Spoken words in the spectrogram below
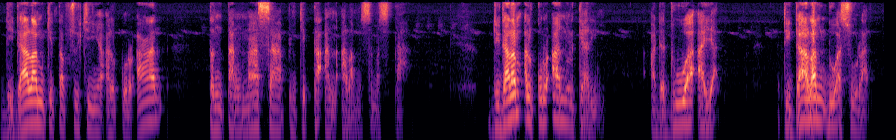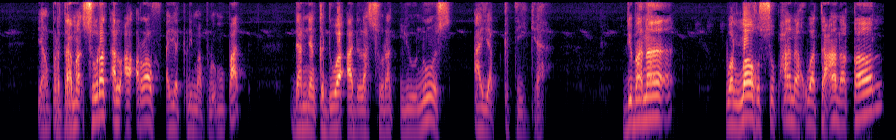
di dalam kitab sucinya Al-Quran tentang masa penciptaan alam semesta. Di dalam Al-Quranul Karim ada dua ayat. Di dalam dua surat. Yang pertama surat Al-A'raf ayat 54. Dan yang kedua adalah surat Yunus ayat ketiga. Di mana Wallahu subhanahu wa ta'ala qal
